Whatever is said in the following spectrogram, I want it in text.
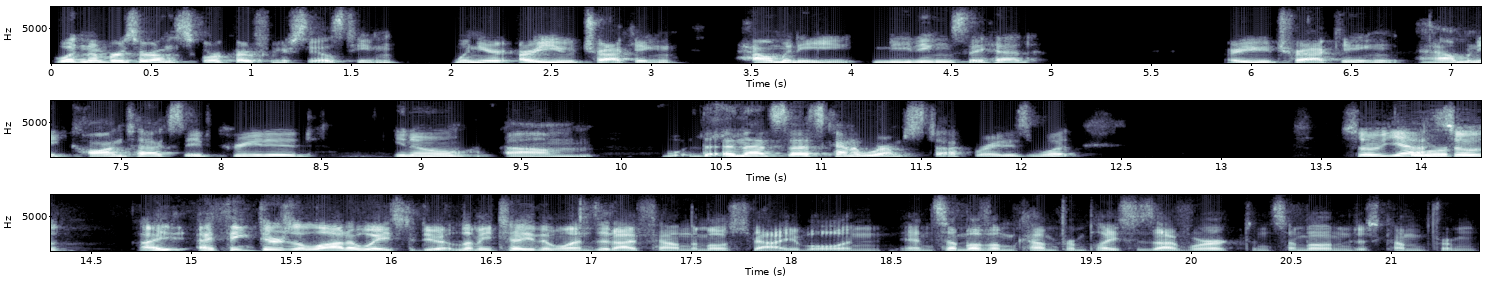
What numbers are on the scorecard from your sales team when you're are you tracking how many meetings they had? Are you tracking how many contacts they've created? You know, um, and that's that's kind of where I'm stuck, right? Is what So yeah, Or- so I, I think there's a lot of ways to do it. Let me tell you the ones that I've found the most valuable, and and some of them come from places I've worked, and some of them just come from,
